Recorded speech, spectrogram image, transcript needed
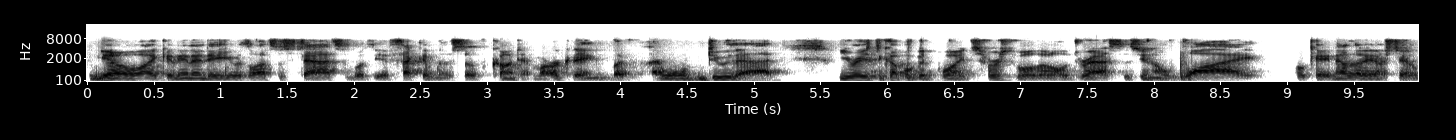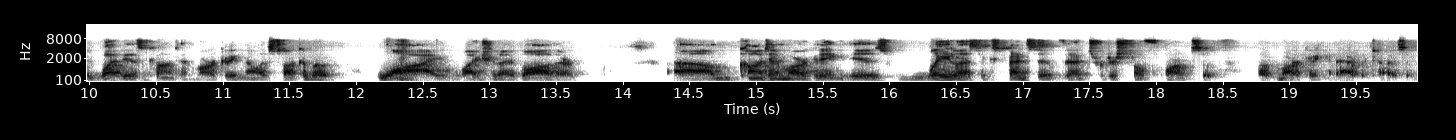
You know, I can inundate you with lots of stats about the effectiveness of content marketing, but I won't do that. You raised a couple good points. First of all, that I'll address is, you know, why. Okay, now that I understand what is content marketing, now let's talk about why? Why should I bother? Um, content marketing is way less expensive than traditional forms of, of marketing and advertising.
